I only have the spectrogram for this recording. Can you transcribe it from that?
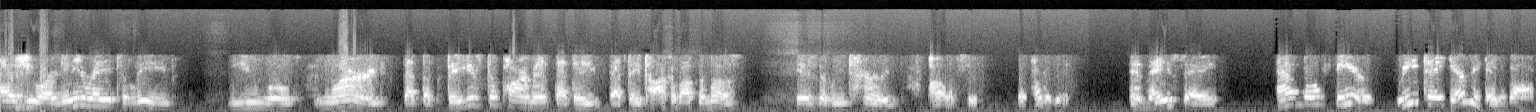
As you are getting ready to leave, you will learn that the biggest department that they that they talk about the most is the return policy department, and they say, "Have no fear, we take everything back."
